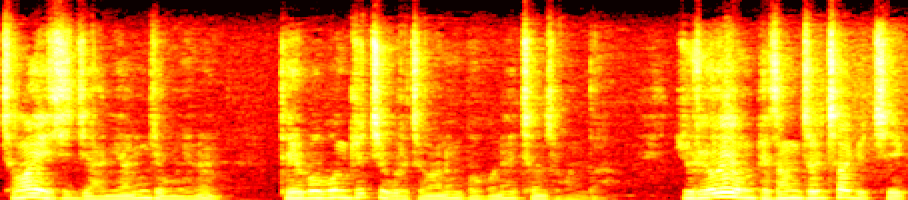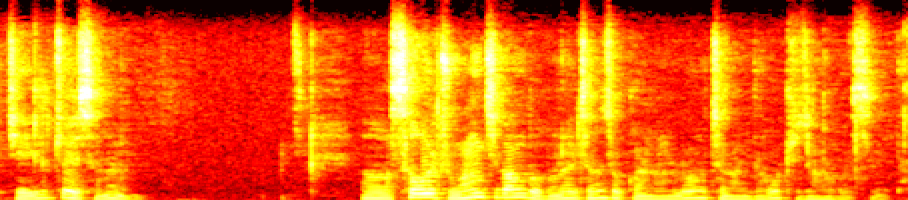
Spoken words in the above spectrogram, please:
정하여지지 아니하는 경우에는 대법원 규칙으로 정하는 법원에 전속한다. 유료오염 배상 절차 규칙 제1조에서는 어, 서울중앙지방법원을 전속관할로 정한다고 규정하고 있습니다.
